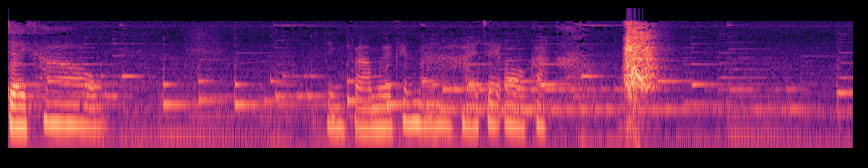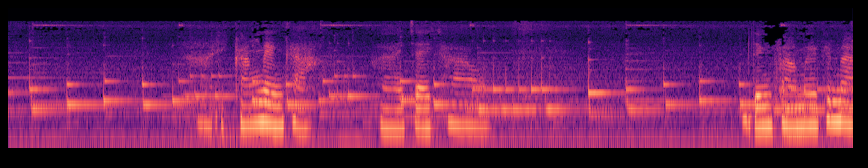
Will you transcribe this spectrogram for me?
ใจเข้า ดึงฝ่ามือขึ้นมา หายใจออกค่ะ อีกครั้งหนึ่งค่ะ หายใจเข้า ดึงฝ่ามือขึ้นมา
